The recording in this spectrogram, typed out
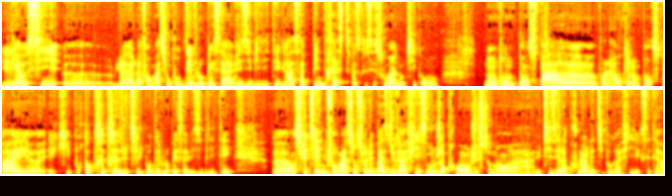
Il y a aussi la, la, formation pour développer sa visibilité grâce à Pinterest parce que c'est souvent un outil qu'on dont on ne pense pas, voilà, auquel on ne pense pas et, et, qui est pourtant très très utile pour développer sa visibilité. Euh, ensuite, il y a une formation sur les bases du graphisme où j'apprends justement à utiliser la couleur, les typographies, etc.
